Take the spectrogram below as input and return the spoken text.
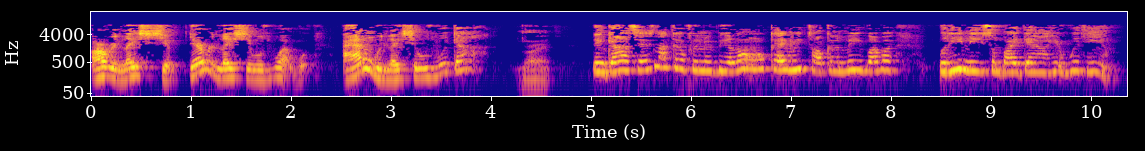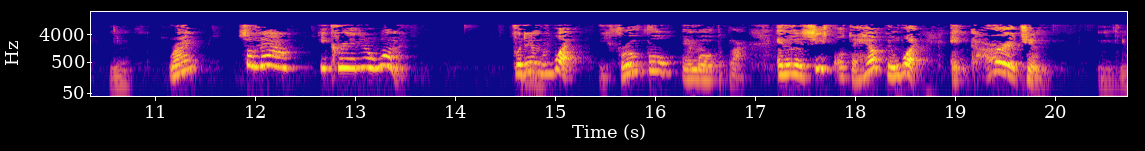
Our relationship, their relationship was what? Adam's relationship was with God. Right. Then God says, it's not good for him to be alone. Okay, we talking to me, blah, blah. But he needs somebody down here with him. Yeah. Right? So now he created a woman for them to what? Be fruitful and multiply. And then she's supposed to help him what? Encourage him, mm-hmm.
